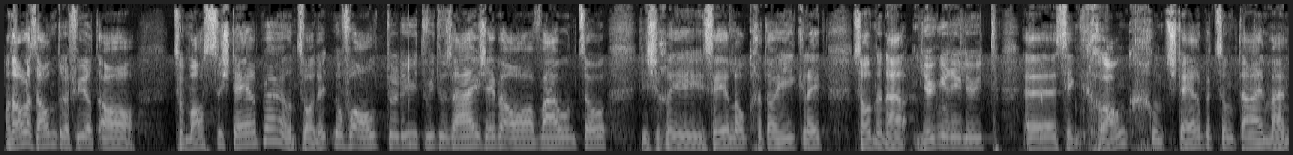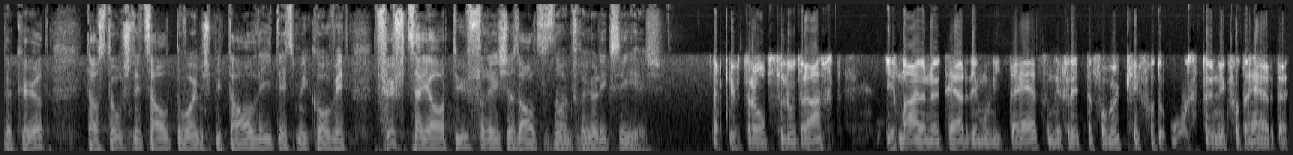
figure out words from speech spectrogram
Und alles andere führt an zum Massensterben. Und zwar nicht nur von alten Leuten, wie du sagst, eben AV und so. Das ist ein bisschen sehr locker da hingeredet. Sondern auch jüngere Leute äh, sind krank und sterben zum Teil. Wir haben ja gehört, dass das Durchschnittsalter, das im Spital liegt, jetzt mit Covid, 15 Jahre tiefer ist, als es noch im Frühling war. Ich gebe dir absolut recht. Ich meine nicht Herdenimmunität, sondern ich rede davon wirklich von der Ausdünnung der Herde.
